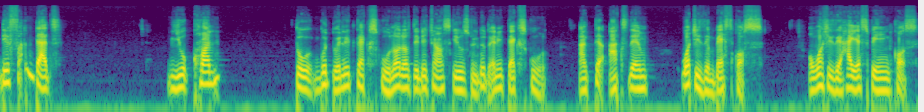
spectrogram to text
The fact that you come to go to any tech school, not just the digital skills, you go to any tech school and ask them what is the best course or what is the highest paying course.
